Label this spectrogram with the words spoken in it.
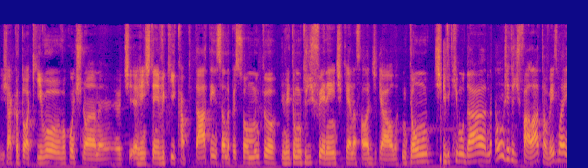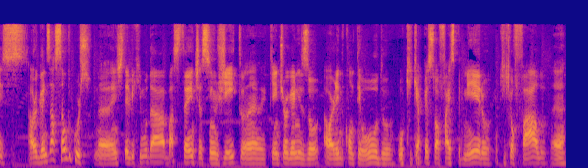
já que eu tô aqui, vou, vou continuar, né? Eu, a gente teve que captar a atenção da pessoa muito, de um jeito muito diferente que é na sala de aula. Então tive que mudar, não o jeito de falar, talvez, mas a organização do curso, né? A gente teve que mudar bastante, assim, o jeito, né, que a gente organizou, a ordem do conteúdo, o que, que a pessoa faz primeiro, o que, que eu falo, né?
